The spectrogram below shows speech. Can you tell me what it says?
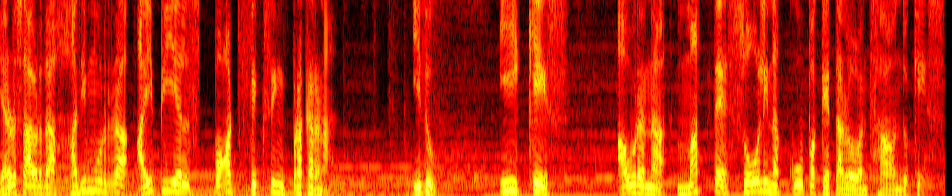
ಎರಡು ಸಾವಿರದ ಹದಿಮೂರರ I P L spot fixing ಪ್ರಕರಣ. ಇದು ಈ ಕೇಸ್ ಅವರನ್ನ ಮತ್ತೆ ಸೋಲಿನ ಕೂಪಕ್ಕೆ ತಳ್ಳುವಂತಹ ಒಂದು ಕೇಸ್.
